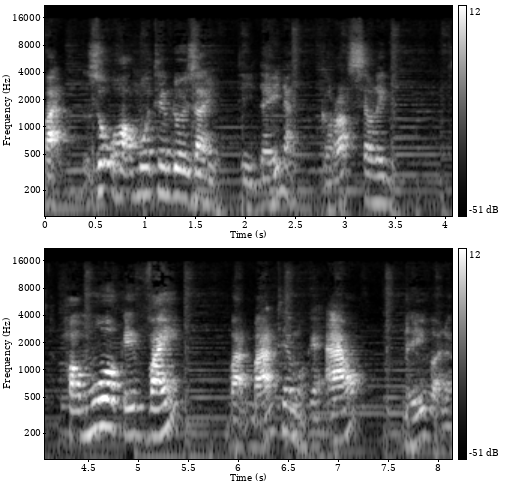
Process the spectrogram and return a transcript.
bạn dụ họ mua thêm đôi giày thì đấy là cross selling họ mua cái váy bạn bán thêm một cái áo đấy gọi là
